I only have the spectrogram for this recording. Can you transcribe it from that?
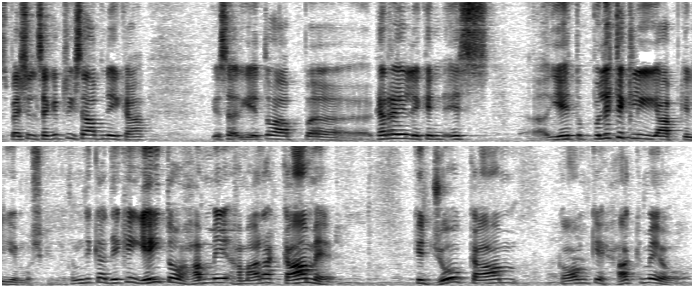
स्पेशल सेक्रेटरी साहब ने कहा कि सर ये तो आप कर रहे हैं, लेकिन इस ये तो पॉलिटिकली आपके लिए मुश्किल है। तो हमने कहा, देखें, यही तो हमें, हमारा काम है कि जो काम, कौम के हक में हो,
